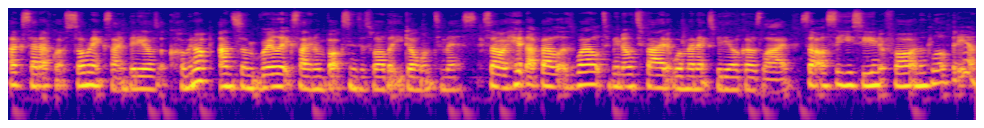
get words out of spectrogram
Like I said, I've got so many exciting videos coming up and some really exciting unboxings as well that you don't want to miss. So hit that bell as well to be notified when my next video goes live. So I'll see you soon for another little video.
